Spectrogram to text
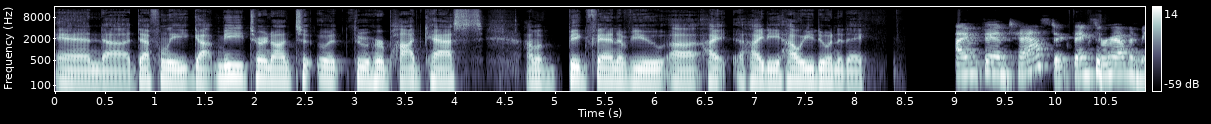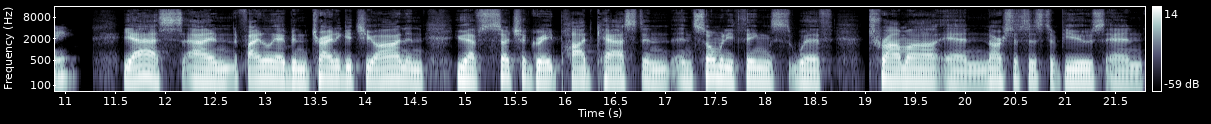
and uh, definitely got me turned on to it through her podcast. I'm a big fan of you, uh, Heidi. How are you doing today? I'm fantastic. Thanks for having me. Yes, and finally, I've been trying to get you on, and you have such a great podcast and and so many things with trauma and narcissist abuse, and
